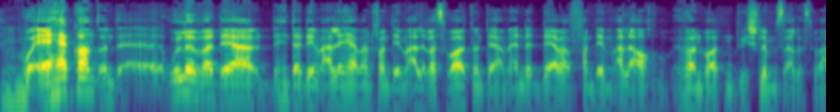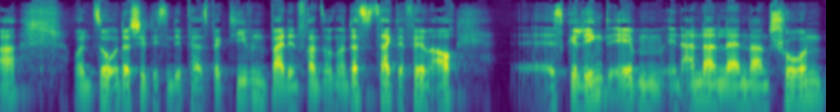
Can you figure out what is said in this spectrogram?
mhm. wo er herkommt und äh, Ulle war der, hinter dem alle her waren, von dem alle was wollten und der am Ende der war, von dem alle auch hören wollten, wie schlimm es alles war. Und so unterschiedlich sind die Perspektiven bei den Franzosen und das zeigt der Film auch. Es gelingt eben in anderen Ländern schon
